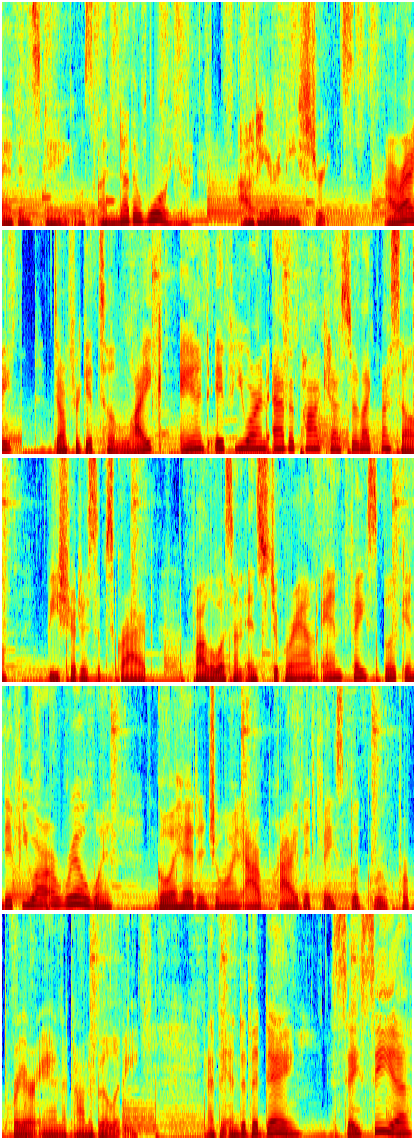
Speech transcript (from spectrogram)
Evans Daniels, another warrior out here in these streets. All right. Don't forget to like, and if you are an avid podcaster like myself, be sure to subscribe. Follow us on Instagram and Facebook. And if you are a real one, go ahead and join our private Facebook group for prayer and accountability. At the end of the day, Say see ya.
